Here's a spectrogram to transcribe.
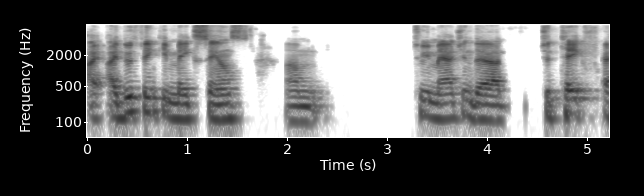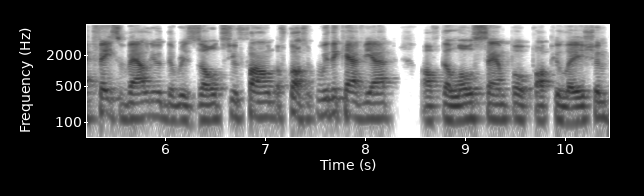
I, I do think it makes sense um, to imagine that to take at face value the results you found, of course, with the caveat of the low sample population,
